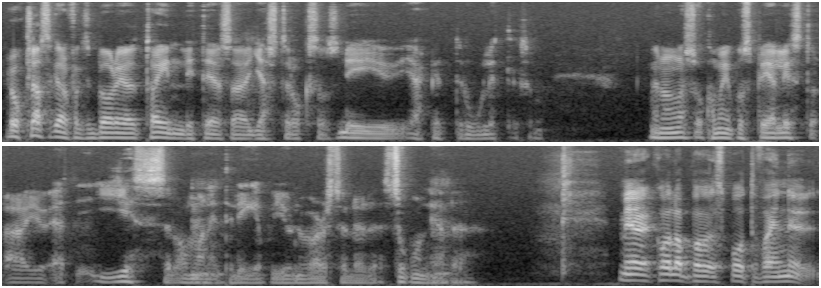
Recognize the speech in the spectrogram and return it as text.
Rockklassiker har faktiskt börjat ta in lite så gäster också. Så det är ju jäkligt roligt liksom. Men annars att komma in på spellistor är ju ett gissel om man inte ligger på Universal eller Sony eller... Men jag kollar på Spotify nu.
